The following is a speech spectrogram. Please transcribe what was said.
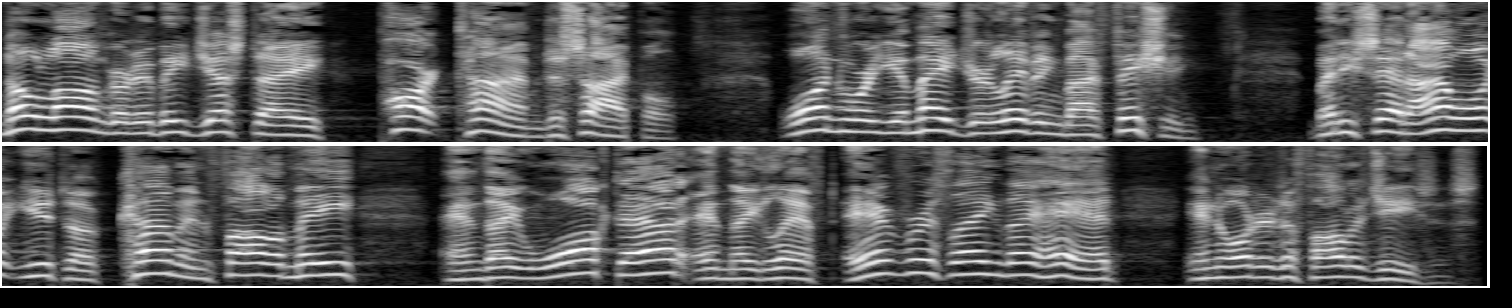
no longer to be just a part time disciple, one where you made your living by fishing. But he said, I want you to come and follow me. And they walked out and they left everything they had in order to follow Jesus.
